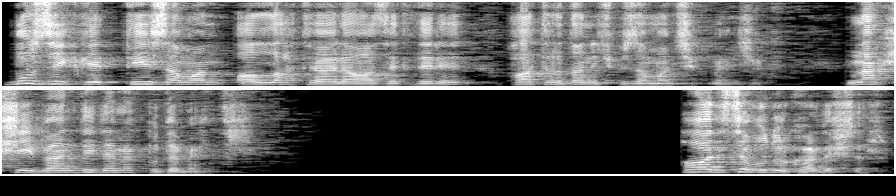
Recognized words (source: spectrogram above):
Bu zikrettiği zaman Allah Teala Hazretleri hatırdan hiçbir zaman çıkmayacak. Nakşibendi demek bu demektir. Hadise budur kardeşler.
